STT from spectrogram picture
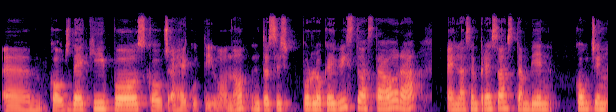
em, coach de equipos, coach ejecutivo, ¿no? Entonces, por lo que he visto hasta ahora, en las empresas también coaching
